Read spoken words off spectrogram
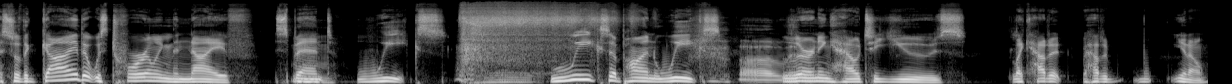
So the guy that was twirling the knife spent weeks, weeks upon weeks learning how to use, like how to, how to, you know,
